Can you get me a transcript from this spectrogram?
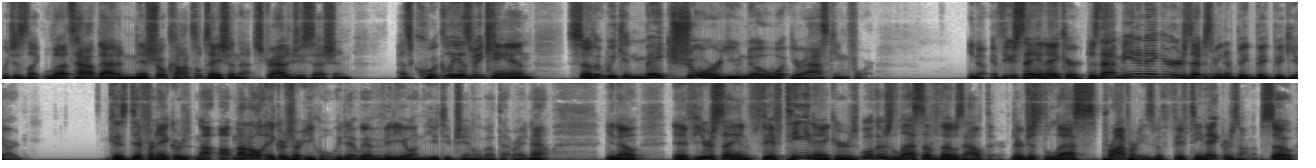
which is like, let's have that initial consultation, that strategy session as quickly as we can so that we can make sure you know what you're asking for. You know, if you say an acre, does that mean an acre or does that just mean a big, big, big yard? Because different acres, not not all acres are equal. We did, we have a video on the YouTube channel about that right now. You know, if you're saying 15 acres, well, there's less of those out there. They're just less properties with 15 acres on them. So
